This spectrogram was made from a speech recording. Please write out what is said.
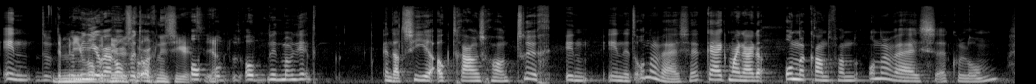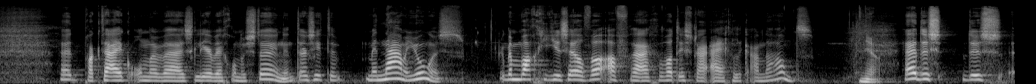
In de, de manier, de manier waarop, het georganiseerd op, op, op, op, dit moment. En dat zie je ook trouwens gewoon terug in, in het onderwijs. Hè. Kijk maar naar de onderkant van de onderwijskolom. Het praktijkonderwijs, leerweg ondersteunend. Daar zitten met name jongens. Dan mag je jezelf wel afvragen, wat is daar eigenlijk aan de hand? Ja. Hè, dus dus uh,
